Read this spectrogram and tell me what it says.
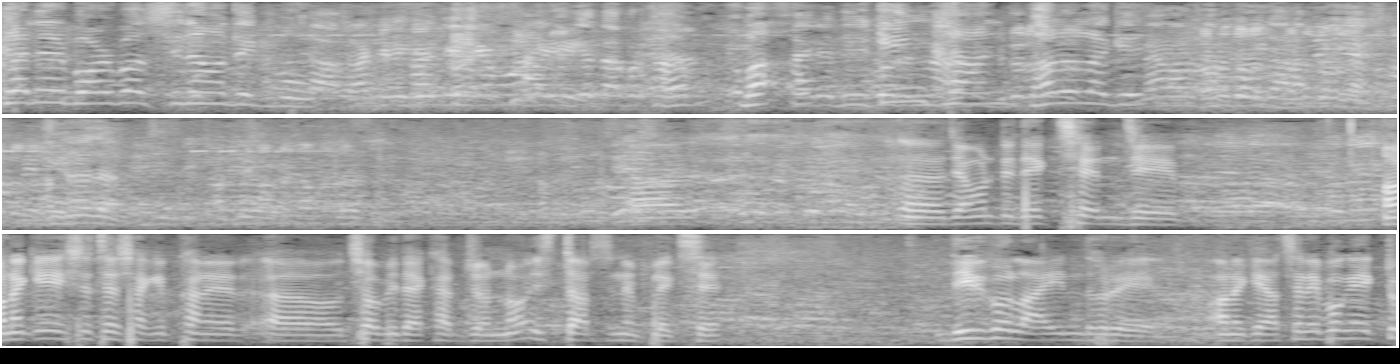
খানের বরবাদ সিনেমা দেখব। কিং খান, ভালো লাগে। যেমনটি দেখছেন যে অনেকে এসেছে শাকিব খানের ছবি দেখার জন্য স্টার সিনেপ্লেক্সে দীর্ঘ লাইন ধরে অনেকে আছেন এবং একটু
